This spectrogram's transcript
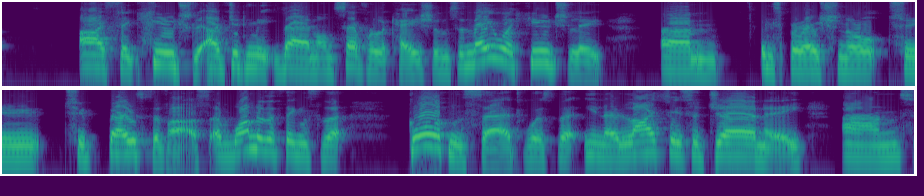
I think, hugely. I did meet them on several occasions, and they were hugely um, inspirational to to both of us. And one of the things that Gordon said was that you know life is a journey, and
